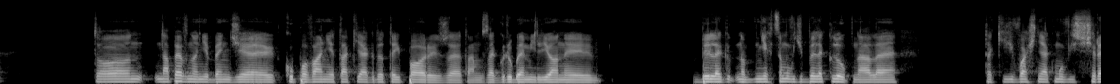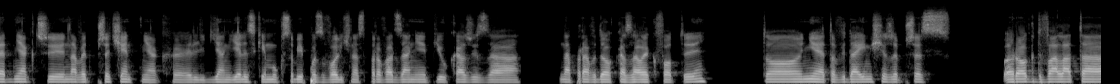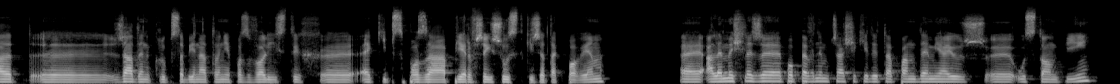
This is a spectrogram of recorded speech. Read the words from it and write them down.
to na pewno nie będzie kupowanie tak jak do tej pory, że tam za grube miliony byle, no nie chcę mówić byle klub, no ale taki właśnie jak mówisz średniak, czy nawet przeciętniak e, Ligi Angielskiej mógł sobie pozwolić na sprowadzanie piłkarzy za naprawdę okazałe kwoty, to nie, to wydaje mi się, że przez rok, dwa lata y, żaden klub sobie na to nie pozwoli z tych y, ekip spoza pierwszej szóstki, że tak powiem. E, ale myślę, że po pewnym czasie, kiedy ta pandemia już y, ustąpi,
